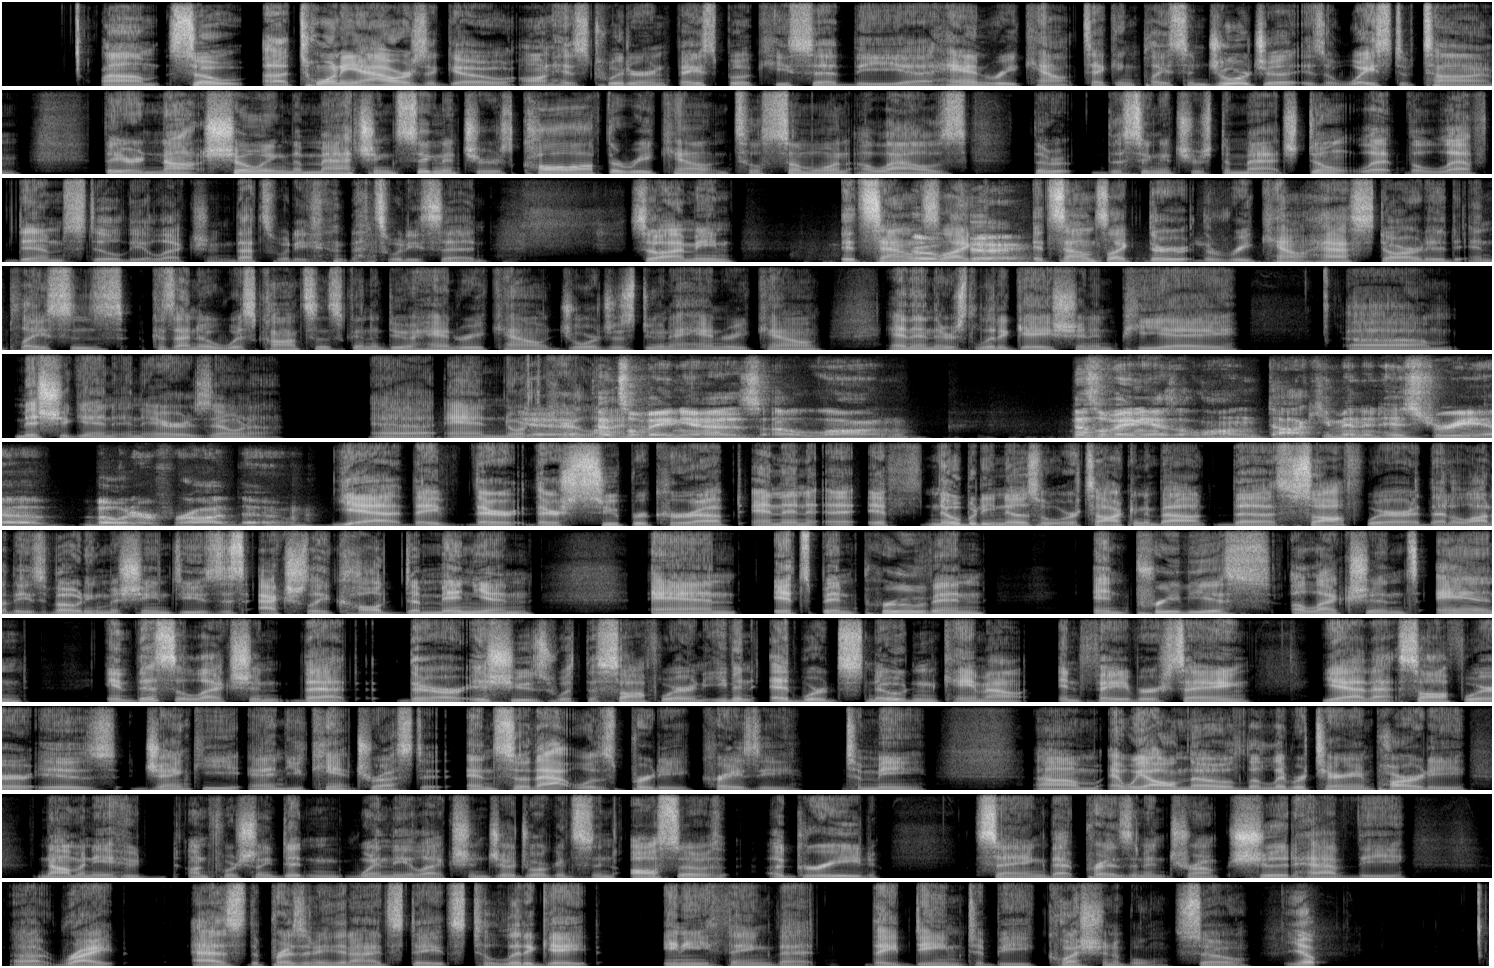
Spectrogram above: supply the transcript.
Um, so, uh, 20 hours ago on his Twitter and Facebook, he said the uh, hand recount taking place in Georgia is a waste of time. They are not showing the matching signatures. Call off the recount until someone allows the the signatures to match. Don't let the left dim steal the election. That's what he that's what he said. So, I mean, it sounds like it sounds like there the recount has started in places because I know Wisconsin's going to do a hand recount, Georgia's doing a hand recount, and then there's litigation in PA, um, Michigan, and Arizona, uh, and North Yeah, Carolina. Pennsylvania has a long Pennsylvania has a long documented history of voter fraud though. Yeah, they they're they're super corrupt. And then uh, if nobody knows what we're talking about, the software that a lot of these voting machines use is actually called Dominion, and it's been proven in previous elections and in this election that there are issues with the software. And even Edward Snowden came out in favor, saying, "Yeah, that software is janky and you can't trust it." And so that was pretty crazy to me. Um, and we all know the Libertarian Party nominee who unfortunately didn't win the election, Jo Jorgensen, also agreed, saying that President Trump should have the uh, right, as the president of the United States, to litigate anything that they deem to be questionable. So, Yep.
